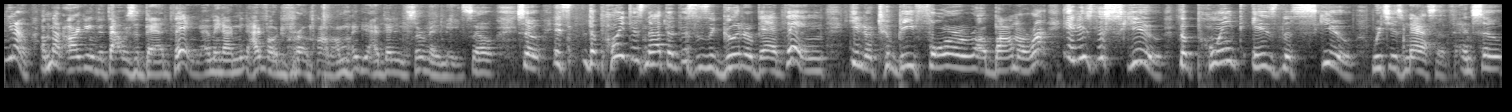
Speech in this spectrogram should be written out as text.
you know, I'm not arguing that that was a bad thing. I mean, I mean, I voted for Obama. I'm like, I didn't survey me. So, so it's the point is not that this is a good or bad thing. You know, to be for Obama, it is the skew. The point is the skew, which is massive. And so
